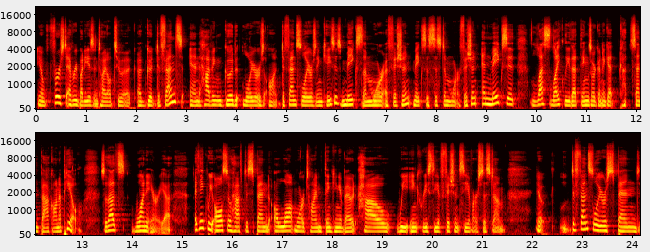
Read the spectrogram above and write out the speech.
you know, first, everybody is entitled to a, a, good defense, and having good lawyers on defense lawyers in cases makes them more efficient, makes the system more efficient, and makes it less likely that things are going to get sent back on appeal. So that's one area. I think we also have to spend a lot more time thinking about how we increase the efficiency of our system. You know, defense lawyers spend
